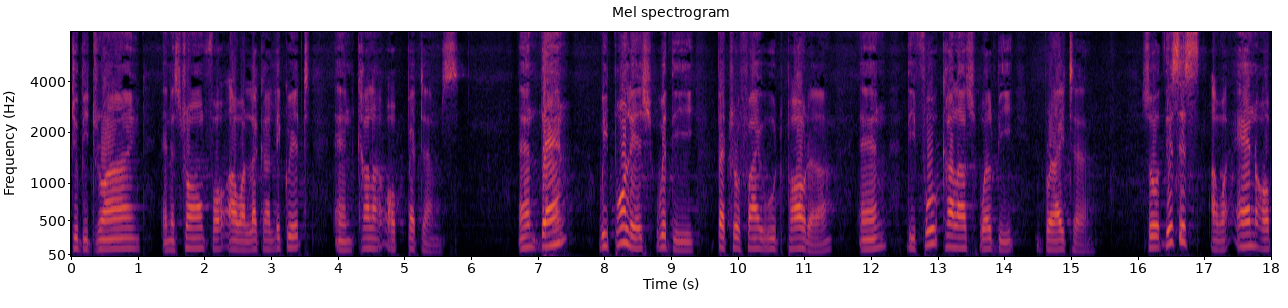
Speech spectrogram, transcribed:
to be dry and strong for our lacquer liquid and color of patterns. And then we polish with the petrified wood powder and the full colors will be brighter. So this is our end of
